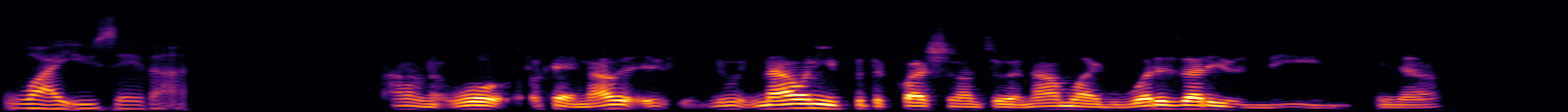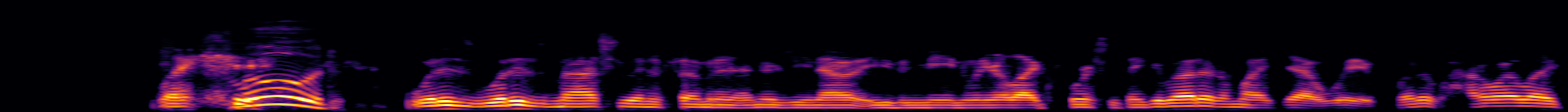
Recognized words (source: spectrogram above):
why you say that. I don't know. Well, okay, now that it, now when you put the question onto it, now I'm like, what does that even mean? You know, like Mood. what is what is masculine and feminine energy now even mean when you're like forced to think about it? I'm like, yeah, wait, what? How do I like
